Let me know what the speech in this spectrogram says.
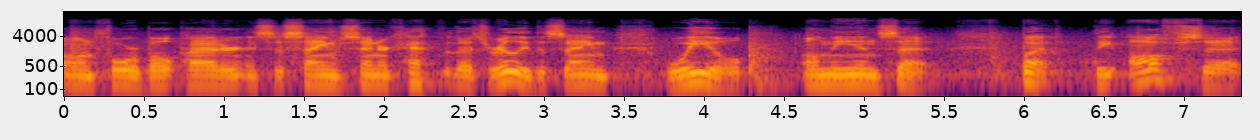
on four bolt pattern. It's the same center cap. That's really the same wheel on the inset. But the offset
